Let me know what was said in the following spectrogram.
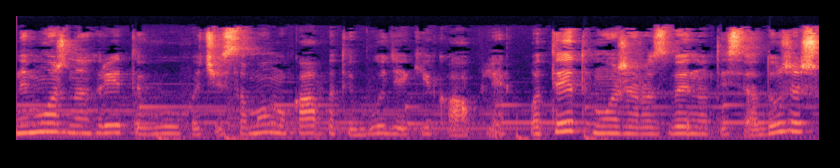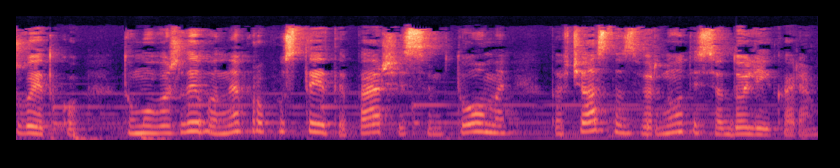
Не можна гріти вухо чи самому капати будь-які каплі. Отит може розвинутися дуже швидко, тому важливо не пропустити перші симптоми та вчасно звернутися до лікаря.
